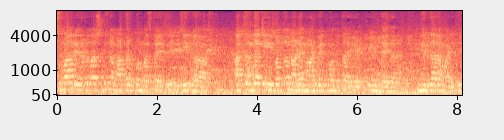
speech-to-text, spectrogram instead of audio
ಸುಮಾರು ಎರಡು ವರ್ಷದಿಂದ ಮಾತಾಡ್ಕೊಂಡು ಬರ್ತಾ ಇದ್ವಿ. ಈಗ ಹತ್ರದಲ್ಲಿ ಇವತ್ತು ನಾಳೆ ಮಾಡಬೇಕು ಅಂತ ಹೇಳ್- ಹೇಳ್ತಾ ಇದ್ದಾರೆ. ನಿರ್ಧಾರ ಮಾಡಿದ್ವಿ.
